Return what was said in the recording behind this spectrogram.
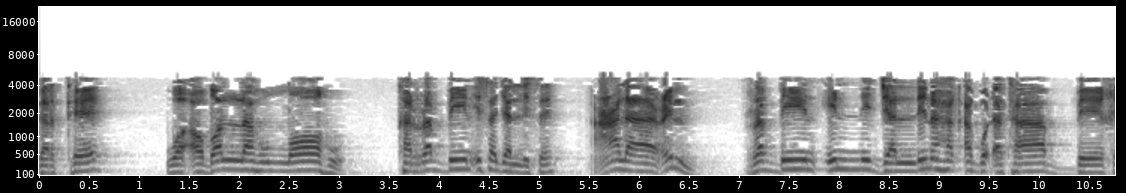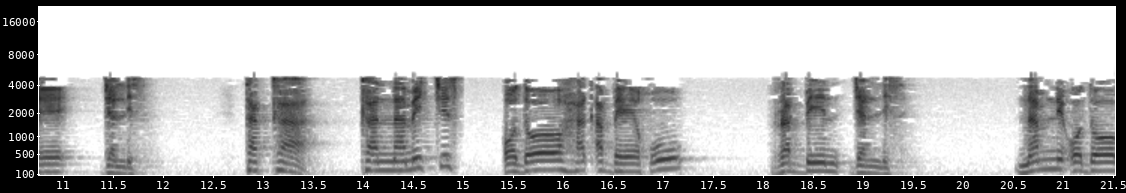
gartee wa'adallahu Allahu kan rabbiin isa jallise calaa cilmi ربين إني جلنا هك أقول أتاب بيخي جلس تكا كان نمتشس odoo haqa beekuu rabbiin jallise namni odoo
